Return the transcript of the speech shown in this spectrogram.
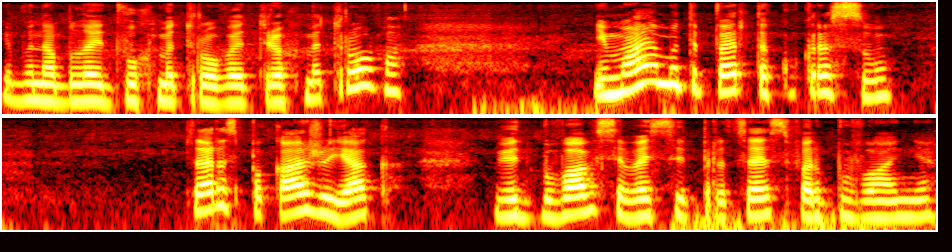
і вона була і двохметрова, і трьохметрова. І маємо тепер таку красу. Зараз покажу, як відбувався весь цей процес фарбування.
